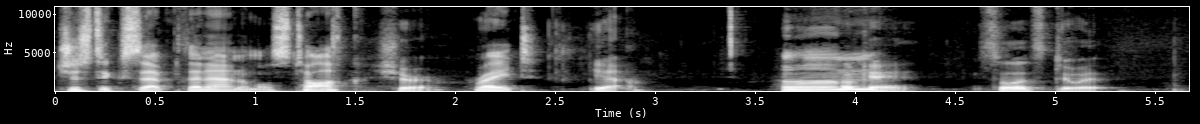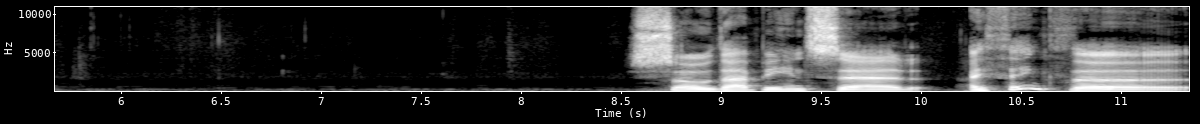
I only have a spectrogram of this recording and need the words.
just accept that animals talk, Sure. right? Yeah. Um, Okay. So let's do it. So that being said, I think the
